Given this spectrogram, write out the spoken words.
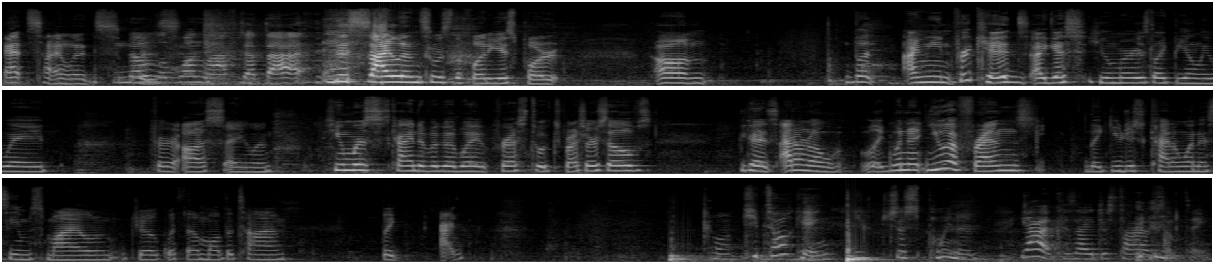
That silence. No was- one laughed at that. the silence was the funniest part. Um, but I mean, for kids, I guess humor is like the only way for us, anyone. Humor is kind of a good way for us to express ourselves because I don't know, like when you have friends, like you just kind of want to see them smile and joke with them all the time. Like, I. Keep talking. You just pointed. Yeah, because I just thought of something.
